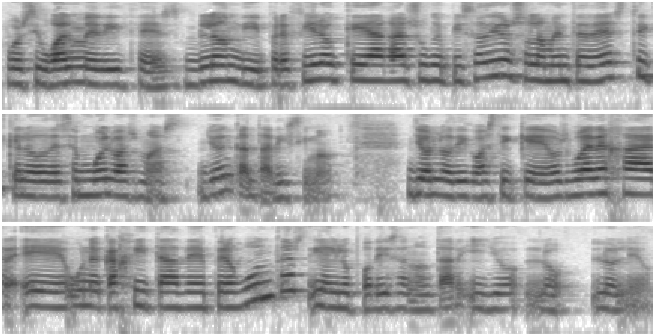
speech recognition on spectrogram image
pues igual me dices, Blondie, prefiero que hagas un episodio solamente de esto y que lo desenvuelvas más. Yo encantadísima, yo os lo digo, así que os voy a dejar eh, una cajita de preguntas y ahí lo podéis anotar y yo lo, leo.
